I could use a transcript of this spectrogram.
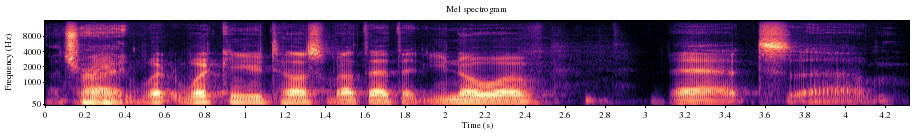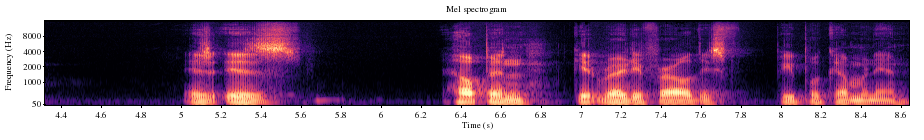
That's I mean, right. What What can you tell us about that that you know of that um, is is helping get ready for all these people coming in?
